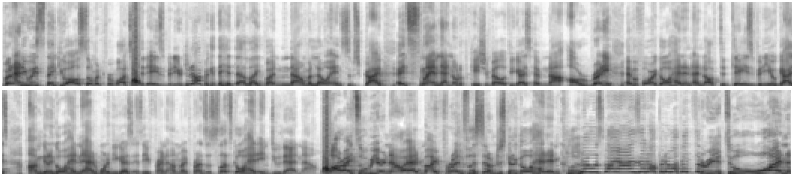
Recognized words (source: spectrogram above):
but anyways, thank you all so much for watching today's video. Do not forget to hit that like button down below and subscribe and slam that notification bell if you guys have not already. And before I go ahead and end off today's video, guys, I'm gonna go ahead and add one of you guys as a friend on my friends list. So let's go ahead and do that now. All right, so we are now at my friends list, and I'm just gonna go ahead and close my eyes and open them up in three, two, one.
